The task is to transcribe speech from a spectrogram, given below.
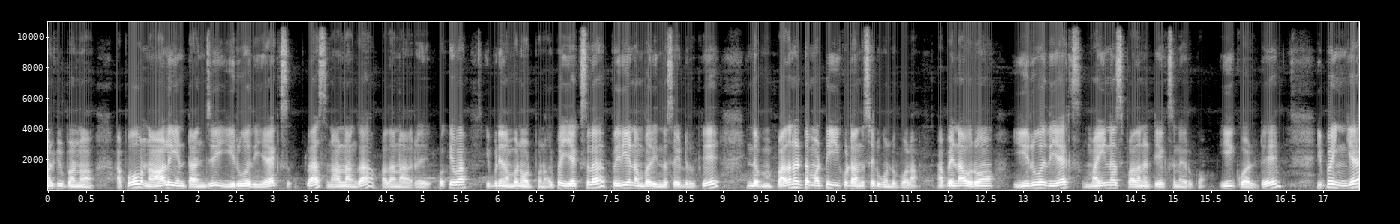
மல்டிபிள் பண்ணோம். அப்போது நாலு இன்ட்டு அஞ்சு இருபது எக்ஸ் ப்ளஸ் நாலாங்க பதினாறு. ஓகேவா இப்படி நம்ம நோட் பண்ணோம். இப்போ எக்ஸில் பெரிய நம்பர் இந்த சைடு இருக்குது இந்த பதினெட்டை மட்டும் ஈக்குவல் அந்த சைடு கொண்டு போகலாம் அப்போ என்ன வரும்? இருபது எக்ஸ் மைனஸ் பதினெட்டு எக்ஸ்னு இருக்கும். ஈக்குவல் டு இப்போ இங்கே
